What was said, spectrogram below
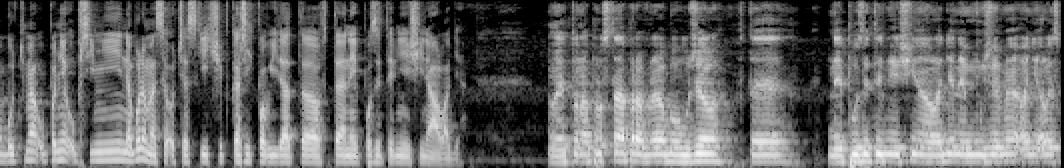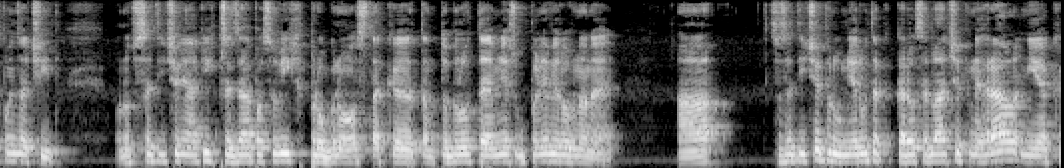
buďme úplně upřímní, nebudeme si o českých šipkařích povídat eh, v té nejpozitivnější náladě. No je to naprostá pravda, bohužel v té nejpozitivnější náladě nemůžeme ani alespoň začít. Ono, co se týče nějakých předzápasových prognóz, tak eh, tam to bylo téměř úplně vyrovnané. A co se týče průměru, tak Karel Sedláček nehrál nijak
